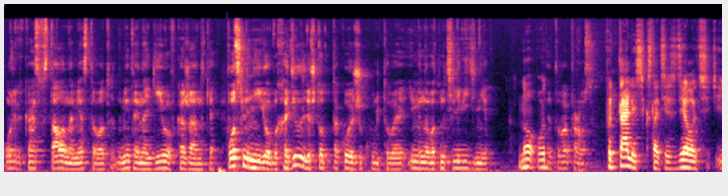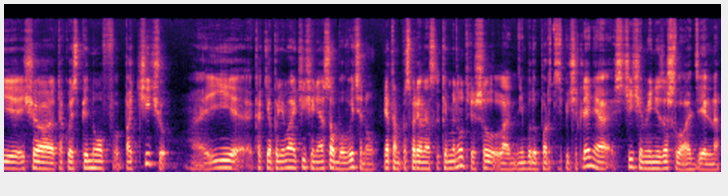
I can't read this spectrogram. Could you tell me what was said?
Ольга как раз встала на место вот Дмитрия Нагиева в «Кожанке». После нее выходило ли что-то такое же культовое именно вот на телевидении? Ну, вот это вопрос. Пытались, кстати, сделать еще такой спин под Чичу, и, как я понимаю, Чича не особо вытянул. Я там посмотрел несколько минут, решил, ладно, не буду портить впечатление, с Чичем мне не зашло отдельно.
